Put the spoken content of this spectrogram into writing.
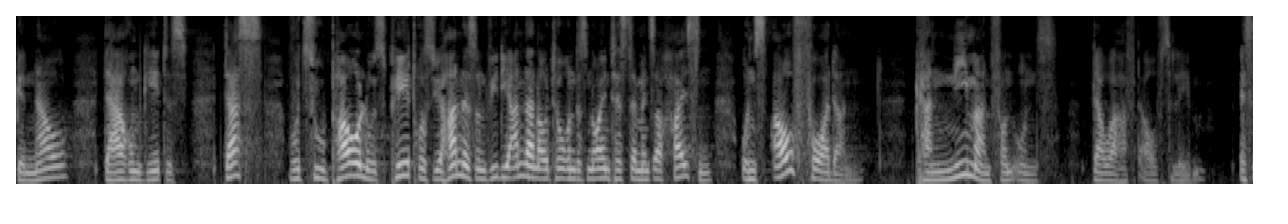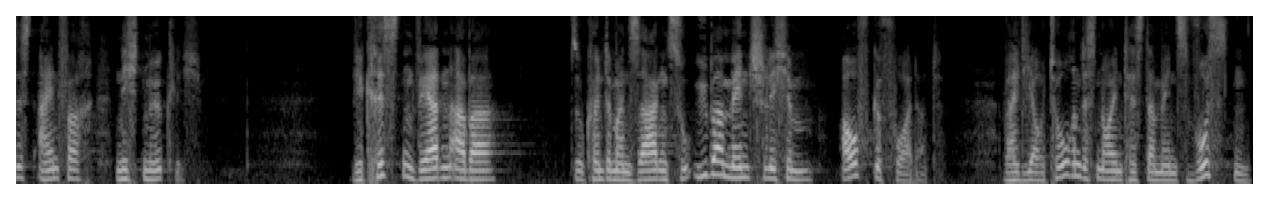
Genau darum geht es. Das, wozu Paulus, Petrus, Johannes und wie die anderen Autoren des Neuen Testaments auch heißen, uns auffordern, kann niemand von uns dauerhaft ausleben. Es ist einfach nicht möglich. Wir Christen werden aber, so könnte man sagen, zu übermenschlichem aufgefordert, weil die Autoren des Neuen Testaments wussten,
